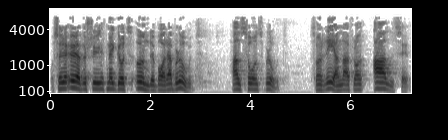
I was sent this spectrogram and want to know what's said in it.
och så är det överstryket med Guds underbara blod hans sons blod som renar från all synd.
